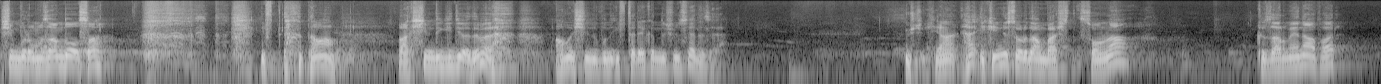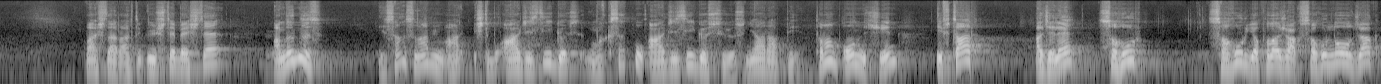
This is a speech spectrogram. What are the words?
Şimdi bu Ramazan'da olsa tamam. Bak şimdi gidiyor değil mi? Ama şimdi bunu iftara yakın düşünsenize. Üç, yani ha, ikinci sorudan baş, sonra kızarmaya ne yapar? Başlar artık üçte beşte anladınız? İnsansın abim. İşte bu acizliği maksat bu. Acizliği gösteriyorsun ya Rabbi. Tamam onun için iftar Acele, sahur. Sahur yapılacak. Sahur ne olacak?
